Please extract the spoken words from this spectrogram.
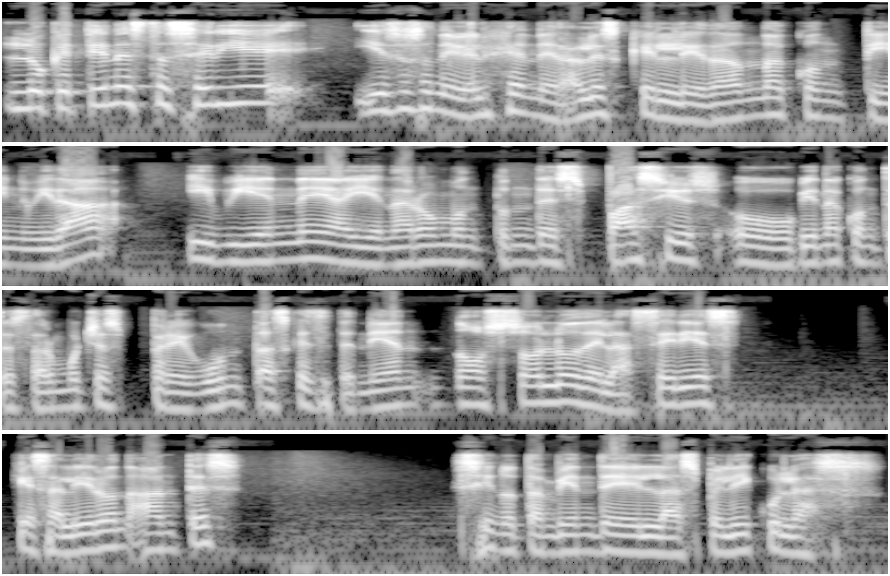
lo que tiene esta serie, y eso es a nivel general, es que le da una continuidad y viene a llenar un montón de espacios o viene a contestar muchas preguntas que se tenían no solo de las series que salieron antes, sino también de las películas.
